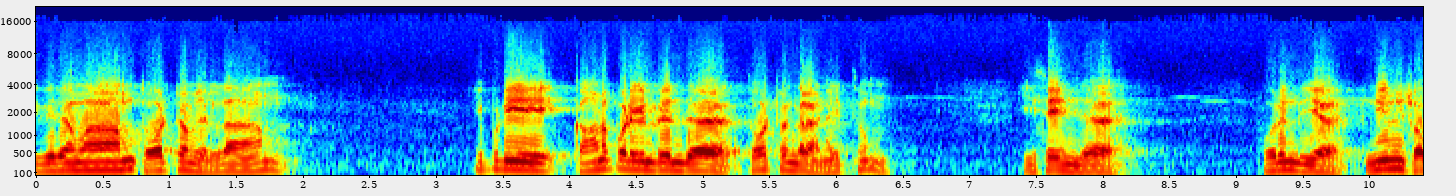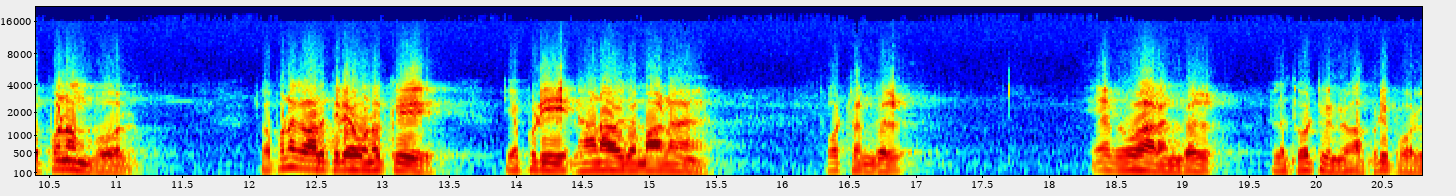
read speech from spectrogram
இவ்விதமாம் தோற்றம் எல்லாம். இப்படி காணப்படுகின்ற இந்த தோற்றங்கள் அனைத்தும் இசைந்த பொருந்திய நீ சொப்பனம் போல். சொப்பன காலத்தில் உனக்கு எப்படி நானாவிதமான தோற்றங்கள் விவகாரங்கள் எல்லாம் தோற்றுகின்றன அப்படி போல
